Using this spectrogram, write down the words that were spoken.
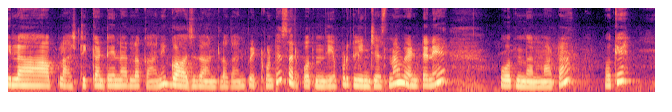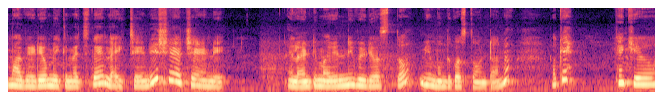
ఇలా ప్లాస్టిక్ కంటైనర్లో కానీ గాజు దాంట్లో కానీ పెట్టుకుంటే సరిపోతుంది. ఎప్పుడు క్లీన్ చేసినా వెంటనే పోతుందన్నమాట. ఓకే? మా వీడియో మీకు నచ్చితే లైక్ చేయండి షేర్ చేయండి. ఇలాంటి మరిన్ని వీడియోస్తో మీ ముందుకు వస్తూ ఉంటాను. Okay? Thank you.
